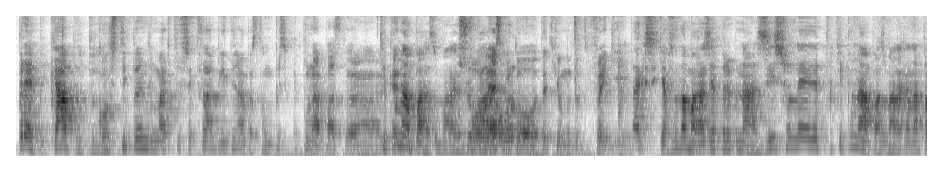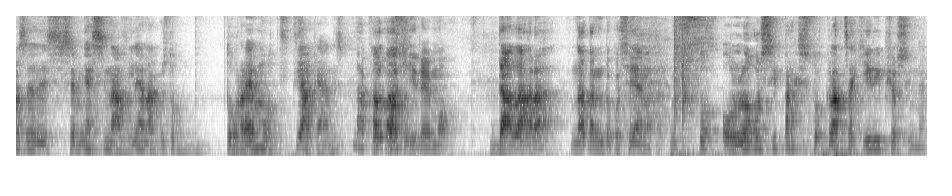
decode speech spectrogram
πρέπει κάπου. του- 25 Μαρτίου σε κλαμπ, γιατί να πας, θα μου πεις και πού να πας τώρα. Και πού να πας, μα. Σου Βολές είπα, με ο- το τέτοιο με το τυφέκι. Εντάξει, και αυτά τα μαγαζιά πρέπει να ζήσουν ε, και πού να πας. Μα να πας σε μια συναυλία να ακούς το, το ρέμο, τι, τι να κάνεις. Όχι ρέμο. Νταλάρα, να ήταν το 21 θα ακούσεις. Ο λόγος ύπαρξης στο κλαμπ τσακίρι ποιος είναι;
